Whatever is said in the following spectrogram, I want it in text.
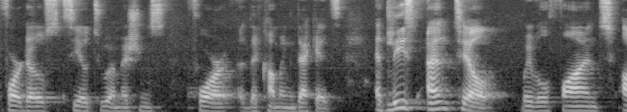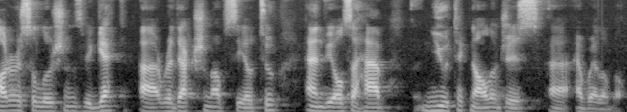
for those CO2 emissions for the coming decades, at least until we will find other solutions. We get a reduction of CO2 and we also have new technologies uh, available.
